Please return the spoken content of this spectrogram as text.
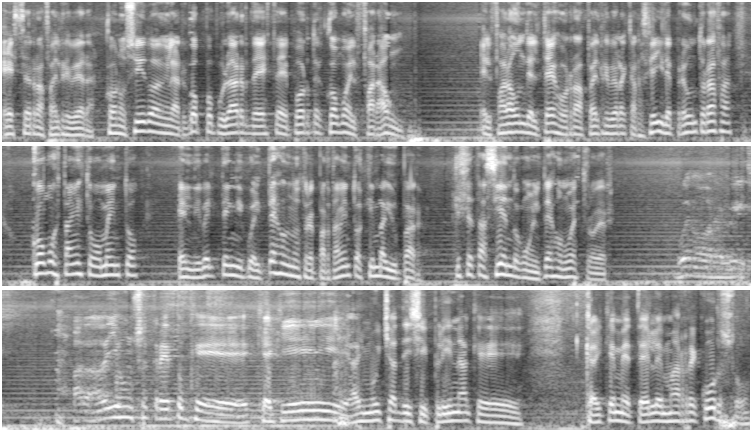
Este es Rafael Rivera, conocido en el argot popular de este deporte como el faraón el faraón del Tejo, Rafael Rivera Carcel. Y le pregunto, Rafa, ¿cómo está en este momento el nivel técnico, el Tejo de nuestro departamento aquí en Bayupar? ¿Qué se está haciendo con el Tejo nuestro? A ver. Bueno, Luis, para nadie es un secreto que, que aquí hay muchas disciplinas que, que hay que meterle más recursos.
